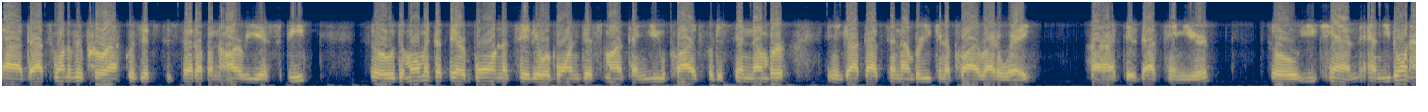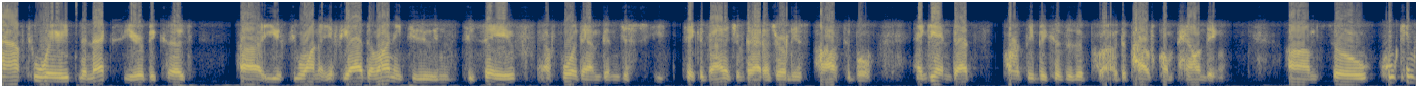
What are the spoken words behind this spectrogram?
Uh, that's one of the prerequisites to set up an RESP. So the moment that they're born, let's say they were born this month and you applied for the SIN number and you got that SIN number, you can apply right away uh, that same year. So you can, and you don't have to wait the next year because uh, if you want if you have the money to to save uh, for them, then just take advantage of that as early as possible. Again, that's partly because of the uh, the power of compounding. Um, so, who can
